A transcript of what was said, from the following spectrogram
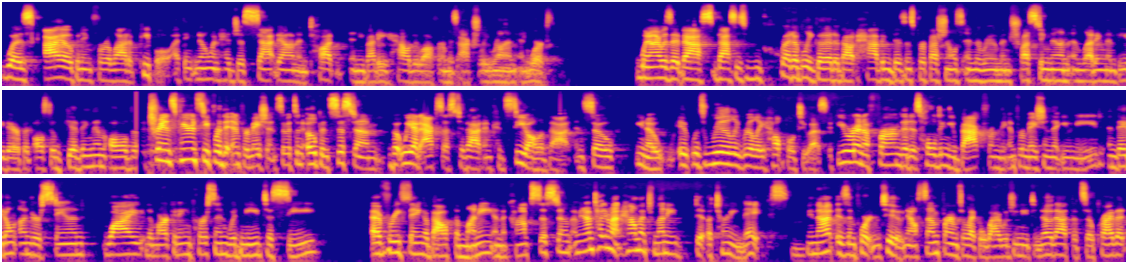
was eye-opening for a lot of people. I think no one had just sat down and taught anybody how the law firm is actually run and works when I was at Bass, Bass is incredibly good about having business professionals in the room and trusting them and letting them be there, but also giving them all the transparency for the information. So it's an open system, but we had access to that and could see all of that. And so, you know, it was really, really helpful to us. If you're in a firm that is holding you back from the information that you need and they don't understand why the marketing person would need to see everything about the money and the comp system. I mean, I'm talking about how much money the attorney makes. Mm. I mean, that is important too. Now, some firms are like, well, why would you need to know that? That's so private.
